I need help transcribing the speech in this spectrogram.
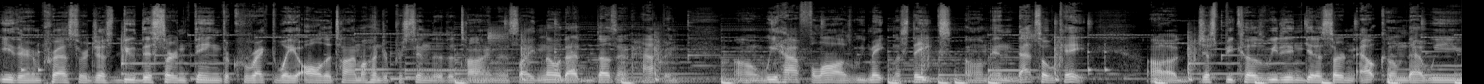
either impress or just do this certain thing the correct way all the time 100% of the time. And it's like no that doesn't happen. Uh, we have flaws. We make mistakes um, and that's okay. Uh, just because we didn't get a certain outcome that we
